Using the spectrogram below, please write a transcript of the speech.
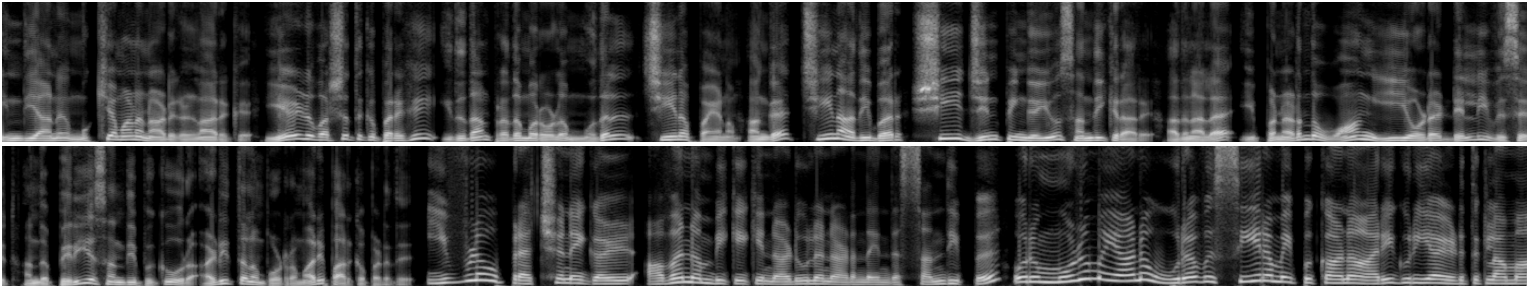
இந்தியான்னு முக்கியமான நாடுகள்லாம் இருக்கு. ஏழு வருஷத்துக்கு பிறகு இதுதான் பிரதமரோட முதல் சீன பயணம். அங்க சீன அதிபர் ஷி ஜின்பிங்கையும் சந்திக்கிறாரு. அதனால இப்ப நடந்த வாங் ஈயோட டெல்லி விசிட் அந்த பெரிய சந்திப்புக்கு ஒரு அடித்தளம் போடுற மாதிரி பார்க்கப்படுது. இவ்வளவு பிரச்சனைகள் அவநம்பிக்கைக்கு நடுவுல நடந்த இந்த சந்திப்பு ஒரு முழுமையான உறவு சீரமைப்புக்கான அறிகுறியா எடுத்துக்கலாமா?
